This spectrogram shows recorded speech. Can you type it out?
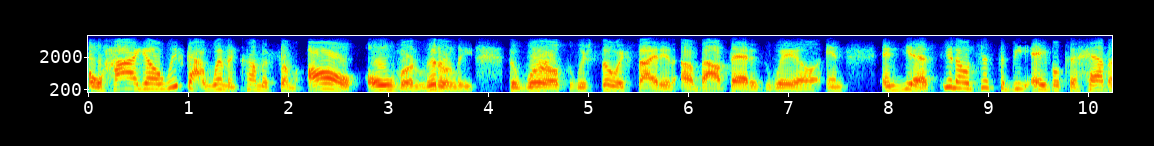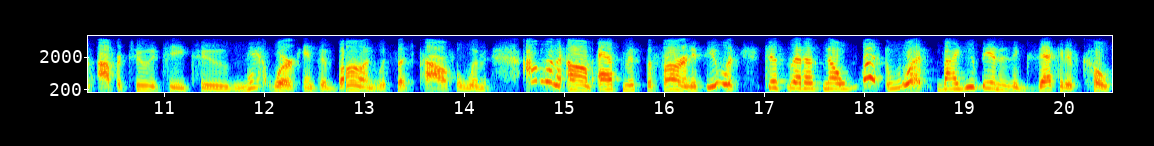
Ohio. We've got women coming from all over, literally, the world. So we're so excited about that as well. And and yes, you know, just to be able to have an opportunity to network and to bond with such powerful women. I want to um, ask Mr. Fern if you would just let us know what what by you being an executive coach,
